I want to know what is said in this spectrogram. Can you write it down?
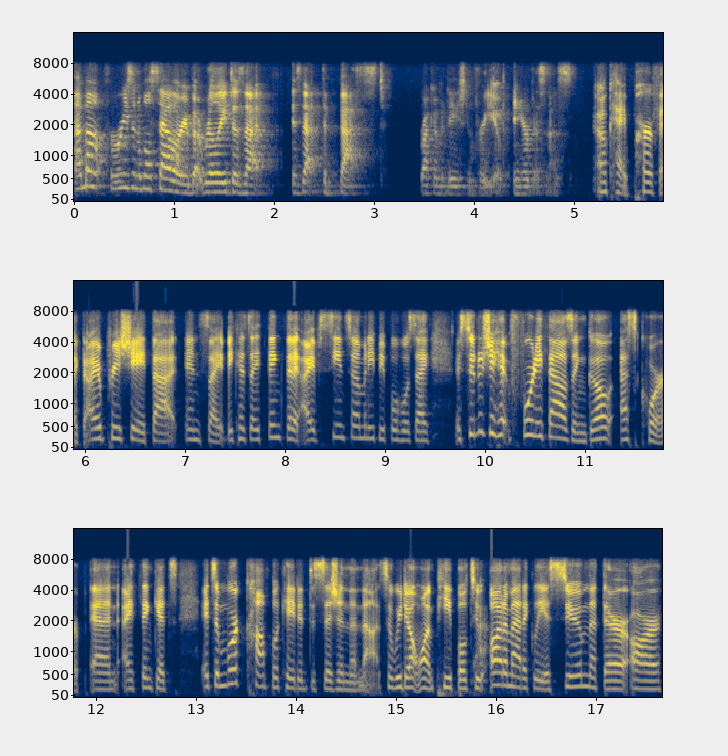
amount for reasonable salary, but really does that is that the best recommendation for you in your business? Okay, perfect. I appreciate that insight because I think that I've seen so many people who say, as soon as you hit 40,000, go S corp, and I think it's it's a more complicated decision than that. So we don't want people to automatically assume that there are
